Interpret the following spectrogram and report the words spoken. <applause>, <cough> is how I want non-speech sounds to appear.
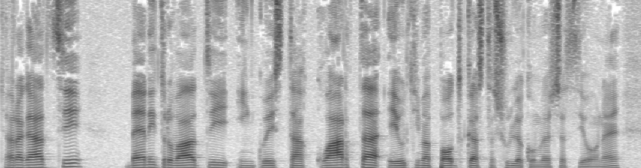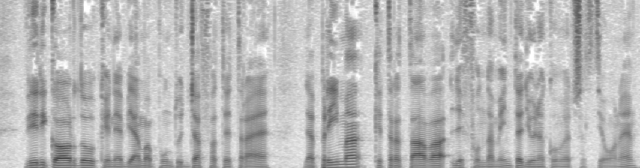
Ciao ragazzi, ben ritrovati in questa quarta e ultima podcast sulla conversazione. Vi ricordo che ne abbiamo appunto già fatte tre. La prima che trattava le fondamenta di una conversazione,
